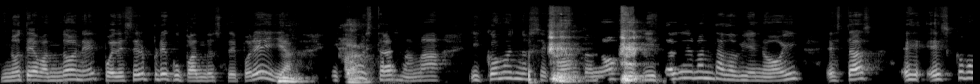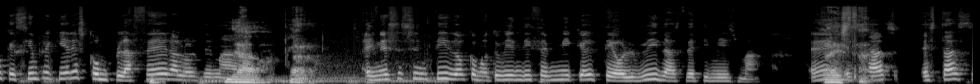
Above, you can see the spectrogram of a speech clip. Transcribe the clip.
no te abandone, puede ser preocupándose por ella. Mm, ¿Y cómo estás, mamá? ¿Y cómo es no sé cuánto, no? ¿Y estás levantado bien hoy? Estás, eh, es como que siempre quieres complacer a los demás. Ya, claro. en ese sentido, como tú bien dices, Miquel, te olvidas de ti misma. ¿eh? Estás, estás,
